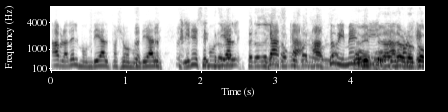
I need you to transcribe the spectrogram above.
habla del Mundial, próximo Mundial, y en ese Mundial pero casca a Zubimendi, a Jorge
